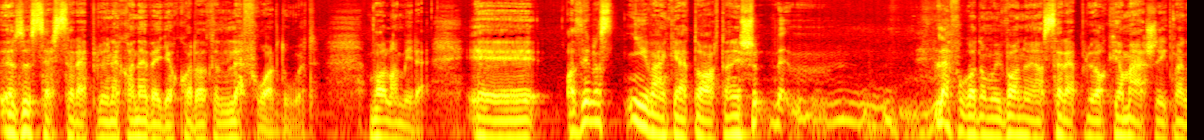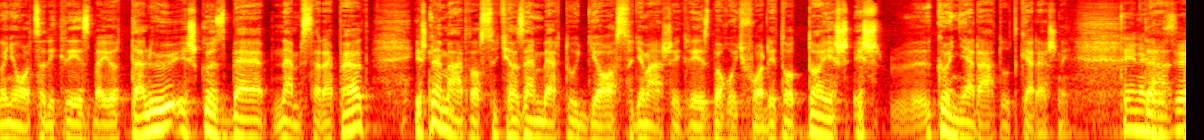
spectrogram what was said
az összes szereplőnek a neve gyakorlatilag lefordult valamire. Eh, azért azt nyilván kell tartani, és lefogadom, hogy van olyan szereplő, aki a második meg a nyolcadik részbe jött elő, és közben nem szerepelt, és nem árt az, hogyha az ember tudja azt, hogy a második részbe hogy fordította, és, és könnyen rá tud keresni. Tényleg Tehát... ez,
